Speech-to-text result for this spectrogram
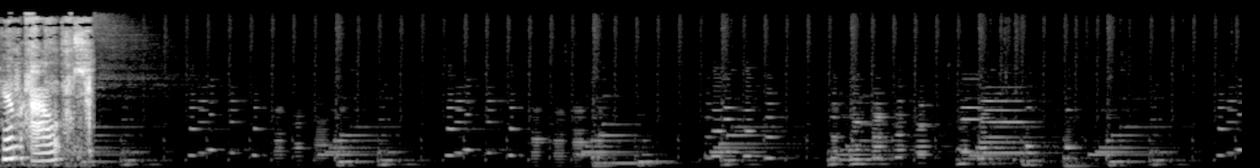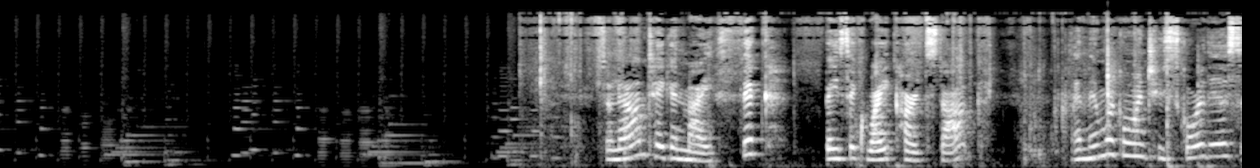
him out. So now I'm taking my thick basic white cardstock and then we're going to score this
